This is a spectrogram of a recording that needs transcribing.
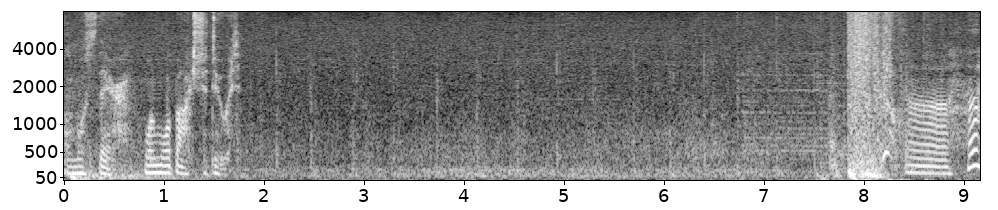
Almost there. One more box should do it. Uh-huh.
